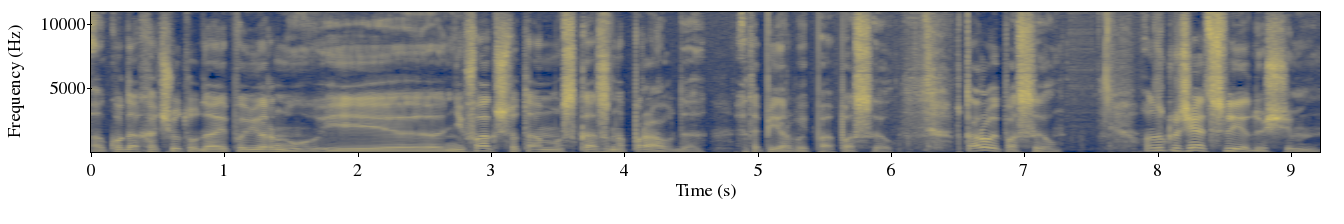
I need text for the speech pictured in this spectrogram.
э, куда хочу, туда и поверну. И э, не факт, что там сказана правда. Это первый посыл. Второй посыл. Он заключается в следующем.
